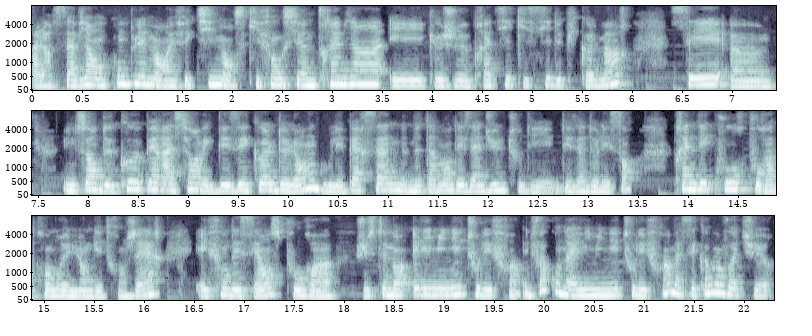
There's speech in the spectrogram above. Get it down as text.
Alors ça vient en complément, effectivement. Ce qui fonctionne très bien et que je pratique ici depuis Colmar, c'est euh, une sorte de coopération avec des écoles de langue où les personnes, notamment des adultes ou des, adolescents, prennent des cours pour apprendre une langue étrangère et font des séances pour euh, justement éliminer tous les freins. Une fois qu'on a éliminé tous les freins, bah, c'est comme en voiture.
